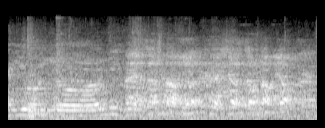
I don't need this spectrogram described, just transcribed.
哎呦呦，你来，蟑螂药，特效蟑螂药。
